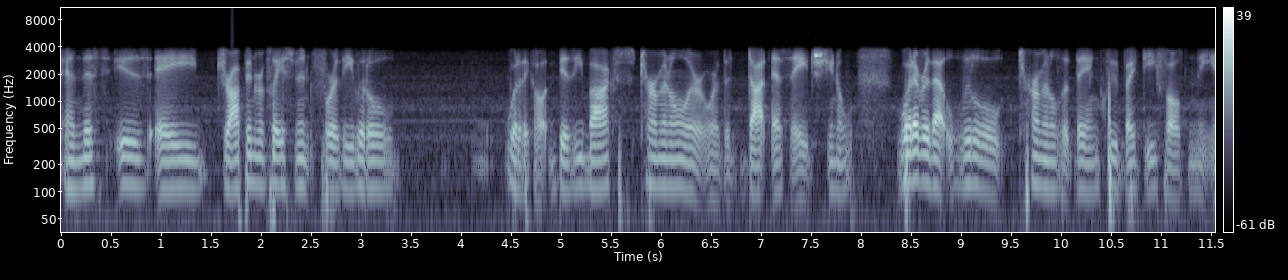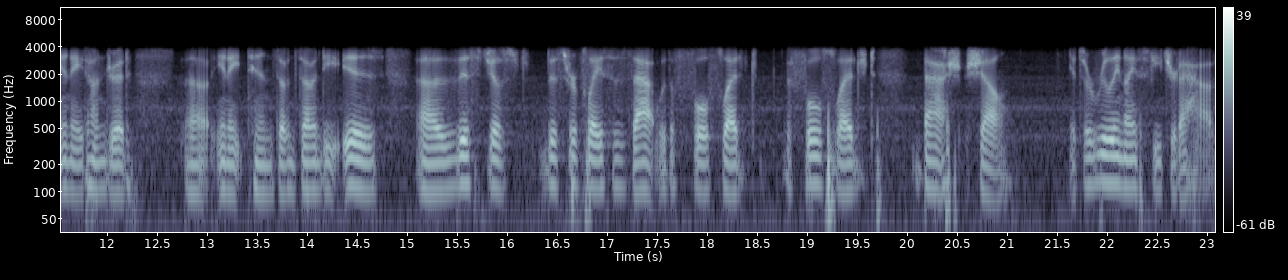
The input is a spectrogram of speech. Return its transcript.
and this is a drop-in replacement for the little what do they call it, BusyBox terminal or, or the .sh, you know, whatever that little terminal that they include by default in the N800, uh, N810, 770 is. Uh, this just this replaces that with a full-fledged the full-fledged Bash shell. It's a really nice feature to have.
